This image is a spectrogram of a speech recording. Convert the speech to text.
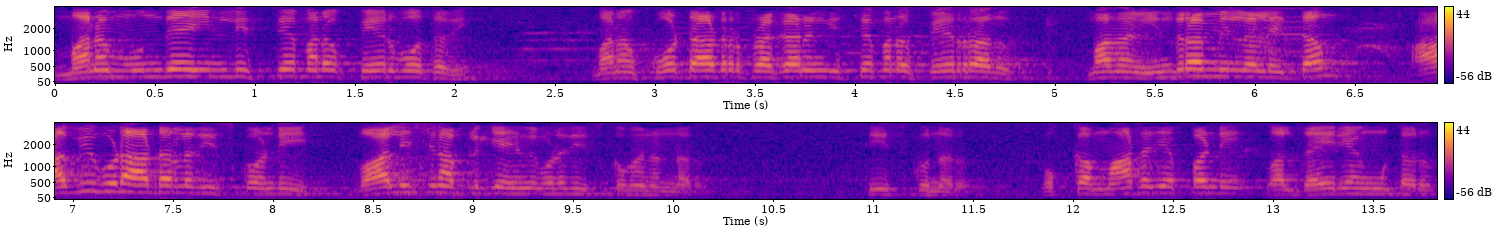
మనం ముందే ఇండ్లు ఇస్తే మనకు పేరు పోతుంది. మనం కోర్టు ఆర్డర్ ప్రకారం ఇస్తే మనకు పేరు రాదు. మనం ఇందిరా మిల్లలు ఇద్దాం. అవి కూడా ఆర్డర్లు తీసుకోండి. వాళ్ళు ఇచ్చిన అప్లికేషన్లు కూడా తీసుకోమని అన్నారు. తీసుకున్నారు. ఒక్క మాట చెప్పండి. వాళ్ళు ధైర్యంగా ఉంటారు.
